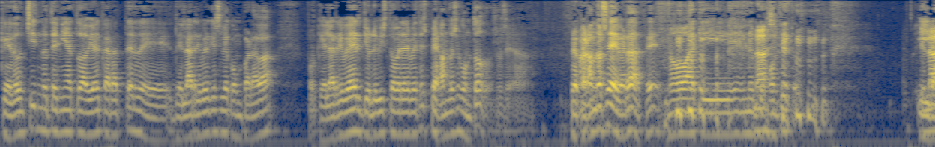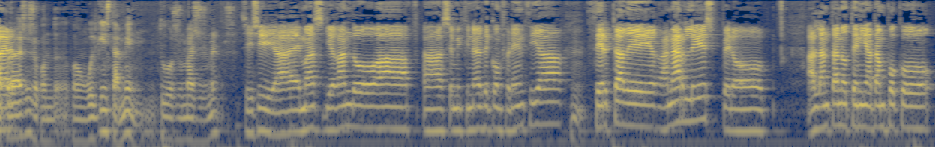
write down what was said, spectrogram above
que Doncic no tenía todavía el carácter de, de Larry Bird que se le comparaba. Porque Larry Bird yo lo he visto varias veces pegándose con todos, o sea... Pero pegándose de verdad, ¿eh? No aquí un No. empujoncito. Y la, la- prueba es eso, con, con Wilkins también. Tuvo sus más y sus menos. Sí, sí, además llegando a, a semifinales de conferencia, cerca de ganarles, pero Atlanta no tenía tampoco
